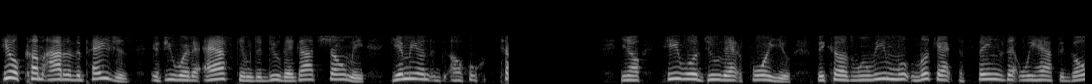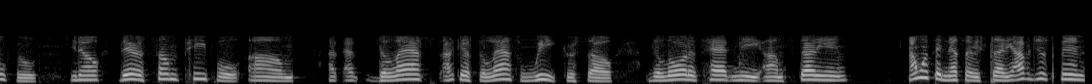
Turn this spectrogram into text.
he'll come out of the pages if you were to ask him to do that. God, show me. Give me a. a you know, he will do that for you because when we look at the things that we have to go through, you know, there are some people. Um, I, I, the last, I guess, the last week or so, the Lord has had me um studying. I won't say necessary study. I've just been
